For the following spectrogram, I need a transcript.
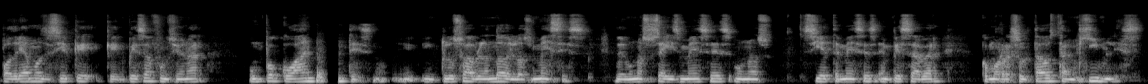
podríamos decir que, que empieza a funcionar un poco antes, incluso hablando de los meses, de unos seis meses, unos siete meses, empieza a ver como resultados tangibles.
